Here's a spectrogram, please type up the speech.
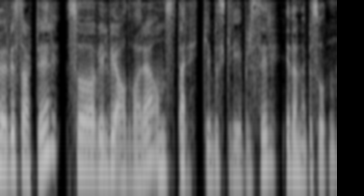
Før vi starter, så vil vi advare om sterke beskrivelser i denne episoden.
